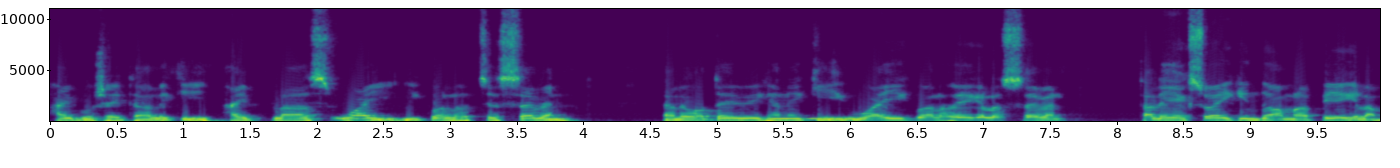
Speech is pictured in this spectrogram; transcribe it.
ফাইভ বসাই, তাহলে কি? ফাইভ প্লাস ওয়াই ইকুয়াল হচ্ছে সেভেন তাহলে অতএব এখানে কি? ওয়াই ইকুয়াল হয়ে গেল সেভেন তাহলে এক্স ওয়াই কিন্তু আমরা পেয়ে গেলাম।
